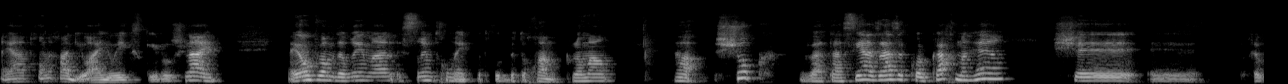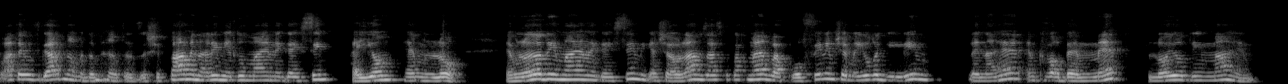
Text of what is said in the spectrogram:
היה תחום אחד, UI, UX, כאילו שניים. היום כבר מדברים על עשרים תחומי התפתחות בתוכם, כלומר השוק והתעשייה זזה כל כך מהר שחברת הייעוץ גרטנר מדברת על זה שפעם מנהלים ידעו מה הם מגייסים, היום הם לא. הם לא יודעים מה הם מגייסים בגלל שהעולם זז כל כך מהר והפרופילים שהם היו רגילים לנהל הם כבר באמת לא יודעים מה הם.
